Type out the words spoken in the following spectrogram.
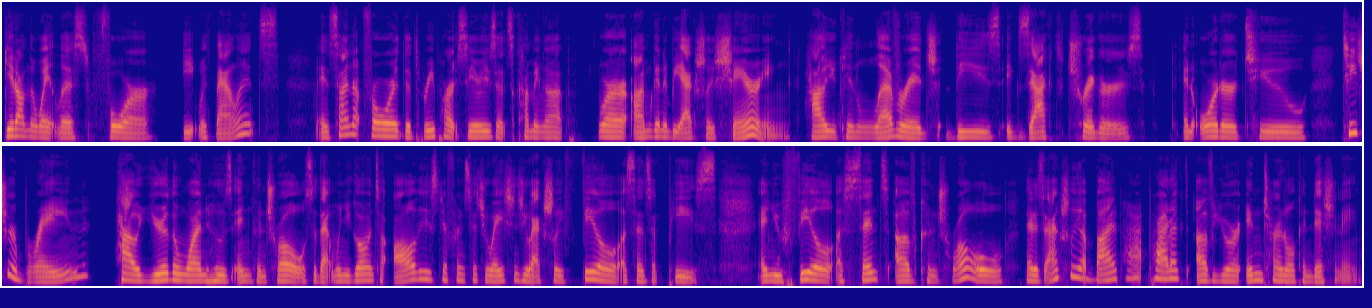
get on the wait list for Eat with Balance and sign up for the three part series that's coming up where I'm going to be actually sharing how you can leverage these exact triggers in order to teach your brain how you're the one who's in control so that when you go into all these different situations, you actually feel a sense of peace and you feel a sense of control that is actually a byproduct of your internal conditioning.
